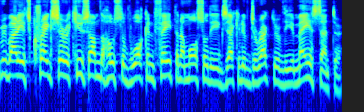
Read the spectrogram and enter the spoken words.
Everybody, it's Craig Syracusa. I'm the host of Walk in Faith, and I'm also the executive director of the Emmaus Center.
